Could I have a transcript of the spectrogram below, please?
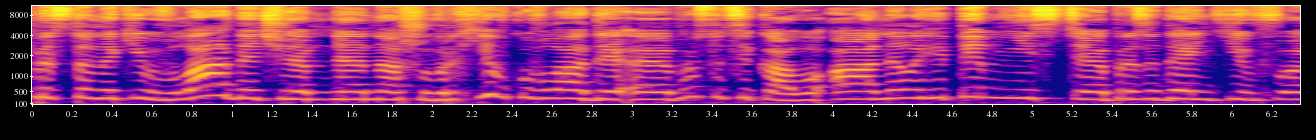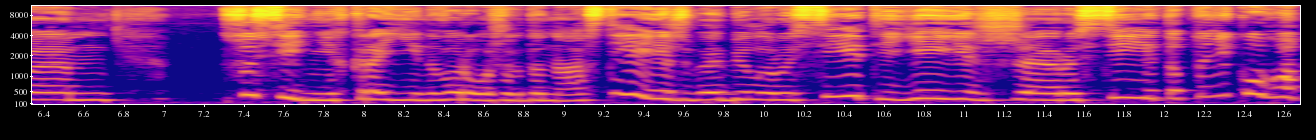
представників влади чи нашу верхівку влади. Просто цікаво. А нелегітимність президентів. Сусідніх країн ворожих до нас, тієї ж Білорусі, тієї ж е, Росії, тобто нікого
